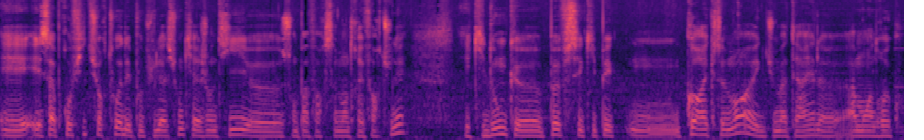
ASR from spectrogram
Et, ça profite surtout à des populations qui, à Gentilly, ne euh, sont pas forcément très fortunées et qui donc peuvent s'équiper mm, correctement avec du matériel à moindre coût.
